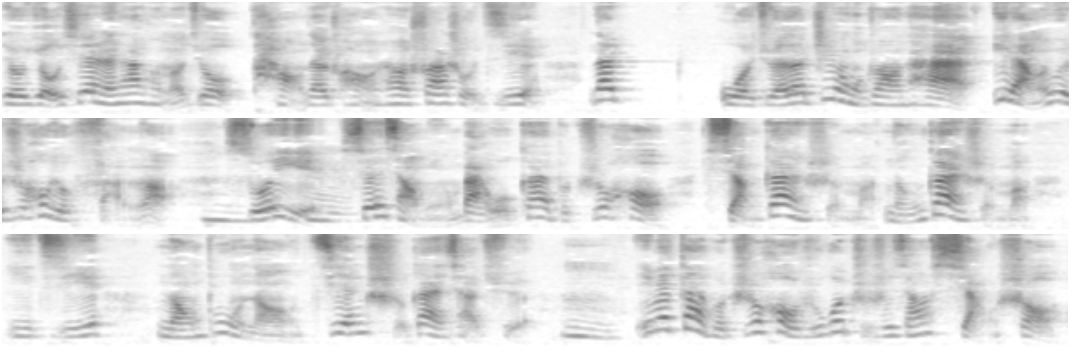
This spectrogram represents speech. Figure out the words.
有有些人他可能就躺在床上刷手机，那我觉得这种状态一两个月之后就烦了。所以先想明白我 gap 之后想干什么，能干什么，以及能不能坚持干下去。嗯，因为 gap 之后，如果只是想享受。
